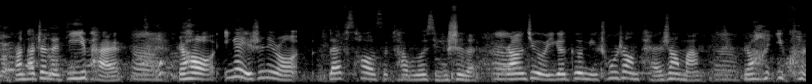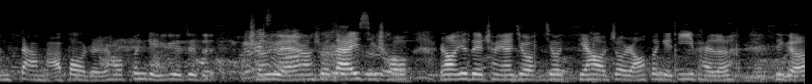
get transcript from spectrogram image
然后她站在第一排，嗯。然后应该也是那种 live house 差不多形式的，嗯。然后就有一个歌迷冲上台上嘛，嗯。然后一捆大麻抱着，然后分给乐队的成员，然后说大家一起抽，然后乐队成员就就点好之后，然后分给第一排的那个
